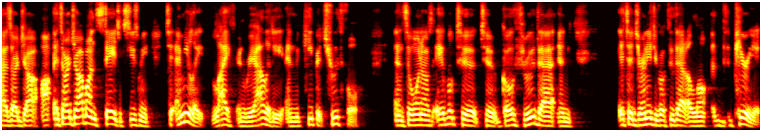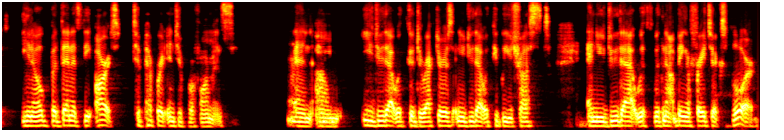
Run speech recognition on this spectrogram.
as our job uh, it's our job on stage excuse me to emulate life and reality and keep it truthful. And so when i was able to to go through that and it's a journey to go through that alone period you know but then it's the art to pepper it into performance. Mm-hmm. and um, you do that with good directors and you do that with people you trust and you do that with with not being afraid to explore.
